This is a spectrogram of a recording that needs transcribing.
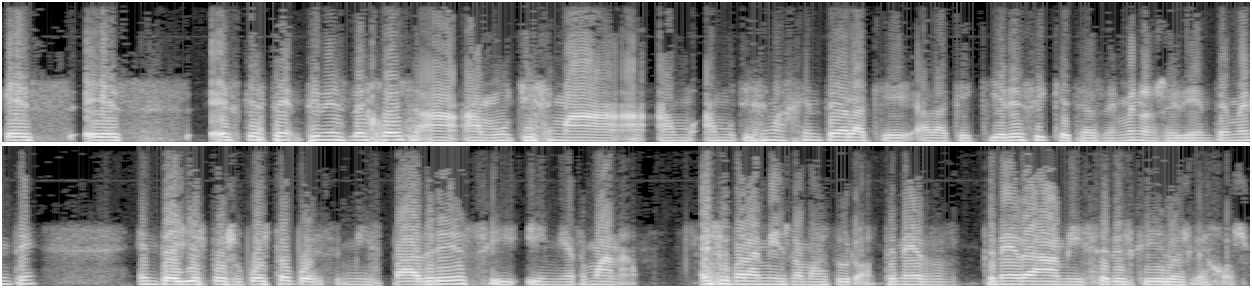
es, es, es que tienes lejos a, a muchísima a, muchísima gente a la que a la que quieres y que echas de menos, evidentemente. Entre ellos, por supuesto, pues mis padres y, y mi hermana. Eso para mí es lo más duro, tener tener a mis seres queridos lejos.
